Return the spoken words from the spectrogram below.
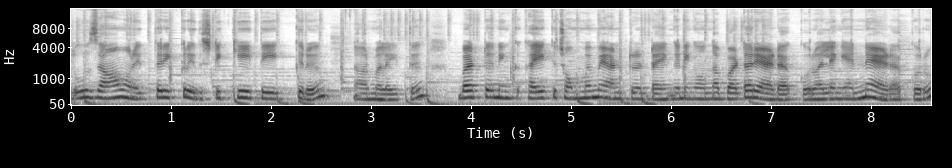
ಲೂಸ್ ಆವನು ಇತ್ತರ ಇಕ್ಕರು ಇದು ಸ್ಟಿಕ್ ಐತೆ ಇಕ್ಕರು ನಾರ್ಮಲ್ ಐತೆ ಬಟ್ ನಿಂಗೆ ಕೈಗೆ ಚೊಮ್ಮೆ ಅಂಟುಂಟ ಹೆಂಗೆ ನಿಂಗೆ ಒಂದು ಬಟರ್ ಆ್ಯಡ್ ಹಾಕೋರು ಅಲ್ಲಿಂಗೆ ಎಣ್ಣೆ ಆ್ಯಡ್ ಹಾಕೋರು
